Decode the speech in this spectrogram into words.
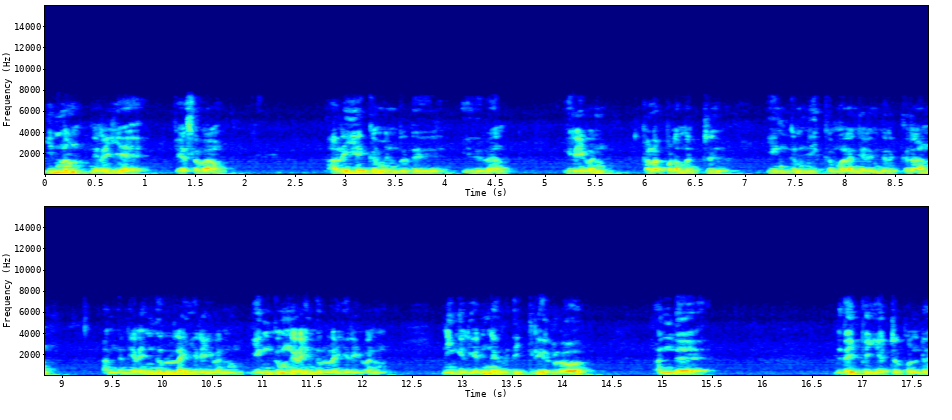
இன்னும் நிறைய பேசலாம். அலையியக்கம் என்பது இதுதான். இறைவன் கலப்படமற்று எங்கும் நீக்கமர நிறைந்திருக்கிறான். அந்த நிறைந்துள்ள இறைவன் எங்கும் நிறைந்துள்ள இறைவன் நீங்கள் என்ன விதைக்கிறீர்களோ அந்த விதைப்பை ஏற்றுக்கொண்டு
